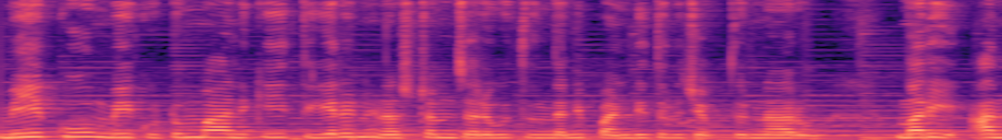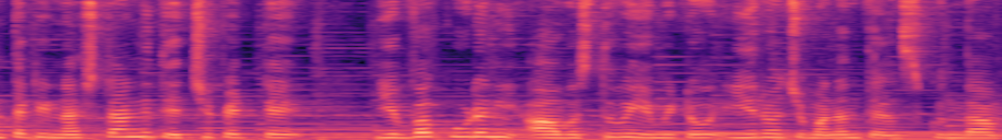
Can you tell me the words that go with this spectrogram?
మీకు మీ కుటుంబానికి తీరని నష్టం జరుగుతుందని పండితులు చెప్తున్నారు. మరి అంతటి నష్టాన్ని తెచ్చిపెట్టే ఇవ్వకూడని ఆ వస్తువు ఏమిటో ఈరోజు మనం తెలుసుకుందాం.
